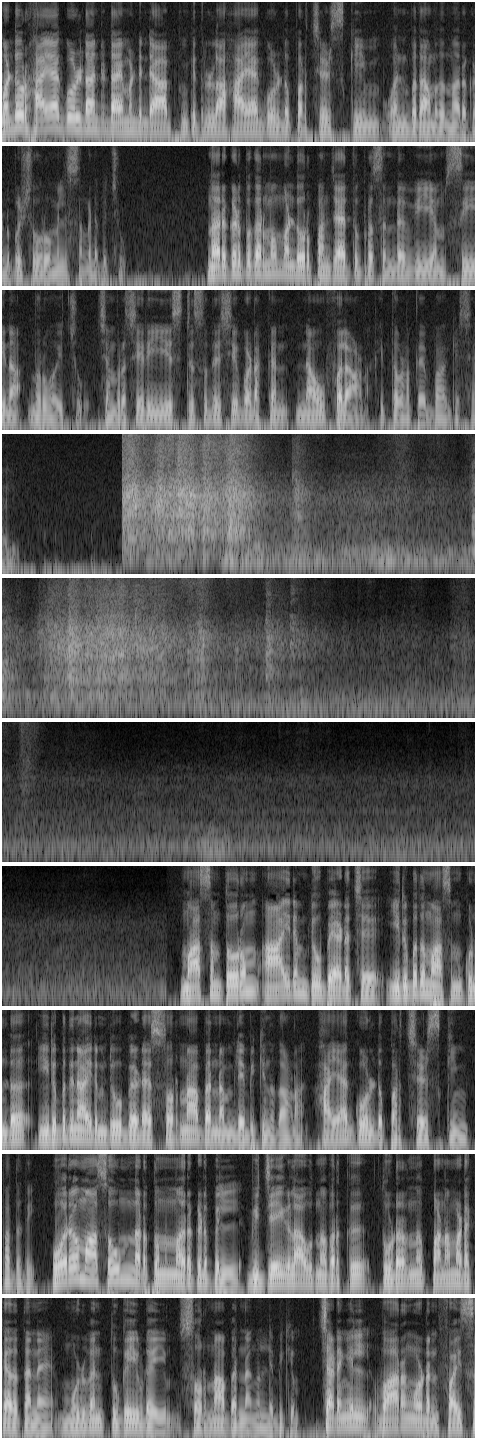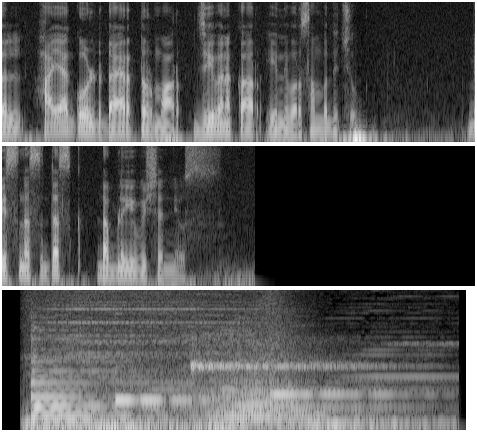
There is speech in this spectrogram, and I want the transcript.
Wandoor Haya gold and ഡയമണ്ടിന്റെ ആഭിമുഖ്യത്തിലുള്ള Haya gold purchase scheme ഒൻപതാമത് നറുക്കെടുപ്പ് ഷോറൂമിൽ സംഘടിപ്പിച്ചു. നറുക്കെടുപ്പ് കർമ്മം Wandoor panchayat president V M Seena നിർവഹിച്ചു. ചെമ്പ്രശ്ശേരി ഈസ്റ്റ് സ്വദേശി വടക്കൻ നൌഫലാണ് ഇത്തവണത്തെ ഭാഗ്യശാലി. മാസം തോറും ആയിരം രൂപയടച്ച് ഇരുപത് മാസം കൊണ്ട് ഇരുപതിനായിരം രൂപയുടെ സ്വർണാഭരണം ലഭിക്കുന്നതാണ് ഹയ ഗോൾഡ് പർച്ചേസ് സ്കീം പദ്ധതി. ഓരോ മാസവും നടത്തുന്ന നറുക്കെടുപ്പിൽ വിജയികളാവുന്നവർക്ക് തുടർന്ന് പണമടയ്ക്കാതെ തന്നെ മുഴുവൻ തുകയുടെയും സ്വർണാഭരണങ്ങൾ ലഭിക്കും. ചടങ്ങിൽ വാറങ്ങോടൻ ഫൈസൽ ഹയ ഗോൾഡ് ഡയറക്ടർമാർ ജീവനക്കാർ എന്നിവർ സംബന്ധിച്ചു. Business desk W vision news.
